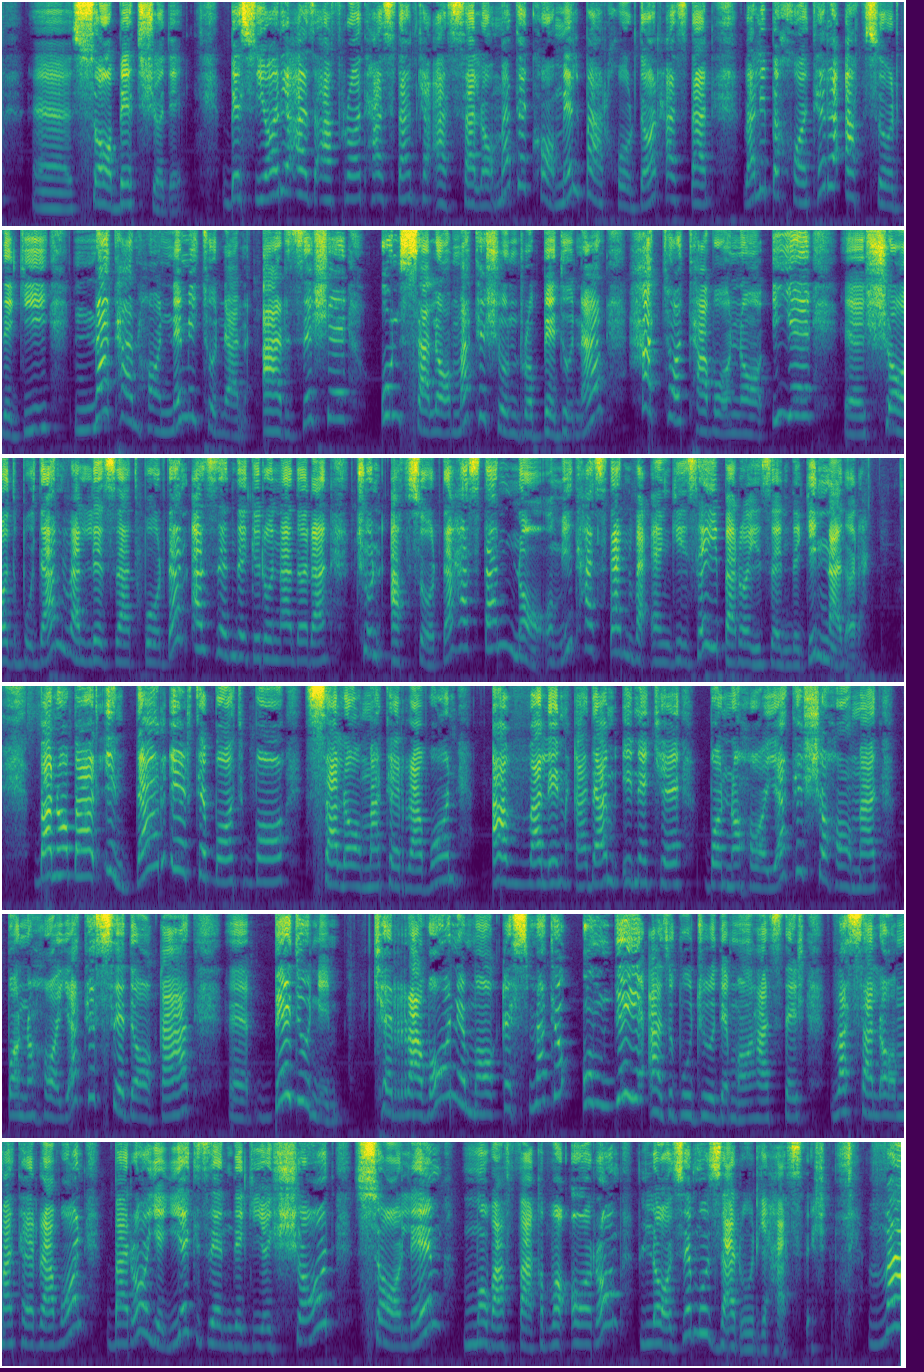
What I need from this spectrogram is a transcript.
ثابت شده. بسیاری از افراد هستند که از سلامت کامل برخوردار هستند ولی به خاطر افسردگی نه تنها نمی‌تونن ارزش اون سلامتشون رو بدونن حتی توانایی شاد بودن و لذت بردن از زندگی رو ندارن. چون افسرده هستن ناامید هستن و انگیزه برای زندگی ندارن. بنابراین در ارتباط با سلامت روان اولین قدم اینه که با نهایت شهامت با نهایت صداقت بدونیم که روان ما قسمت عمده از وجود ما هستش و سلامت روان برای یک زندگی شاد، سالم، موفق و آرام لازم و ضروری هستش. و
